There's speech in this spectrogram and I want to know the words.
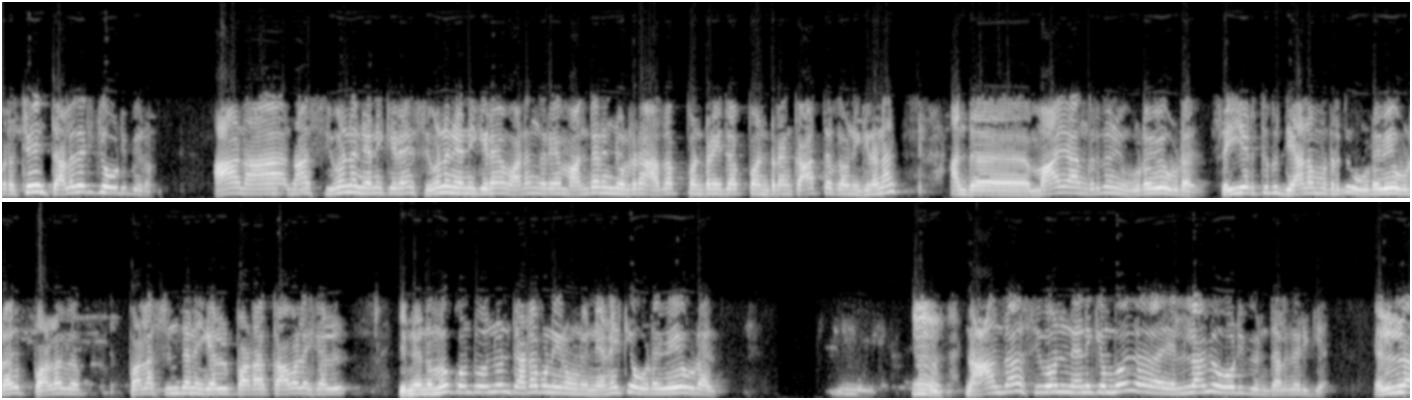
பிரச்சனையும் தலைதறிக்க ஓடி போயிடும் ஆனா நான் சிவனை நினைக்கிறேன் சிவனை நினைக்கிறேன் வணங்குறேன் மந்திரம் சொல்றேன் அதை பண்றேன் இதை பண்றேன் காத்த கவனிக்கிறேன்னா அந்த மாயாங்கிறது நீ விடவே விடாது செய்யறதுக்கு தியானம் பண்றதுக்கு விடவே விடாது பல பல சிந்தனைகள் பல கவலைகள் என்னென்னமோ கொண்டு வந்து தடை பண்ணிடும் உன்னை நினைக்க விடவே விடாது ம் ம் நான் தான் சிவன் நினைக்கும் போது எல்லாமே ஓடி போயிடும் தலைதறிக்க. எல்லா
